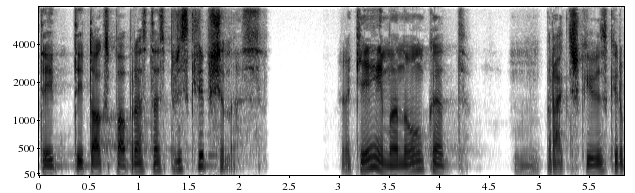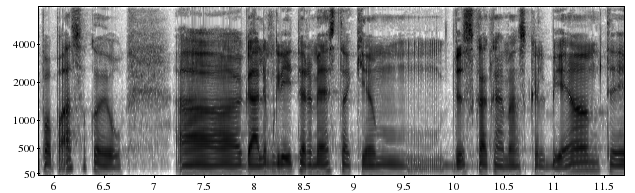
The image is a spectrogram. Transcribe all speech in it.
tai, tai toks paprastas prescriptionas. Ok, manau, kad mm, praktiškai viską ir papasakojau. Galim greit permesti akim viską, ką mes kalbėjom. Tai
